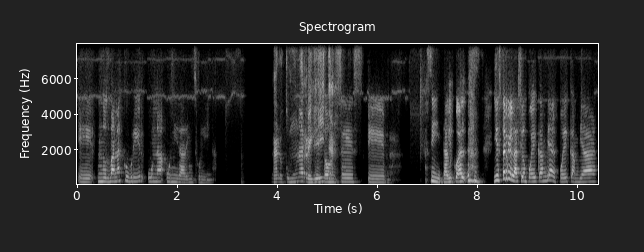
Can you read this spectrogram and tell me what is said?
eh, nos van a cubrir una unidad de insulina. Claro, como una reglita. Entonces, eh, sí, tal cual. y esta relación puede cambiar, puede cambiar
